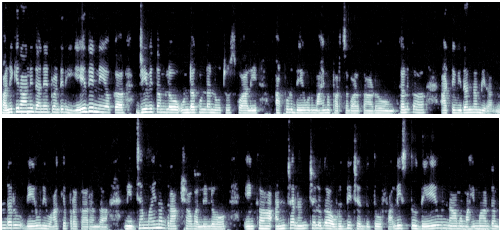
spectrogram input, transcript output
పనికిరానిది అనేటువంటిది ఏది నీ యొక్క జీవితంలో ఉండకుండా నువ్వు చూసుకోవాలి. అప్పుడు దేవుడు మహిమపరచబడతాడు. కనుక అట్టి విధంగా మీరందరూ దేవుని వాక్య ప్రకారంగా నిజమైన ద్రాక్షవల్లిలో ఇంకా అంచెలంచెలుగా వృద్ధి చెందుతూ ఫలిస్తూ దేవుని నామ మహిమార్థం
